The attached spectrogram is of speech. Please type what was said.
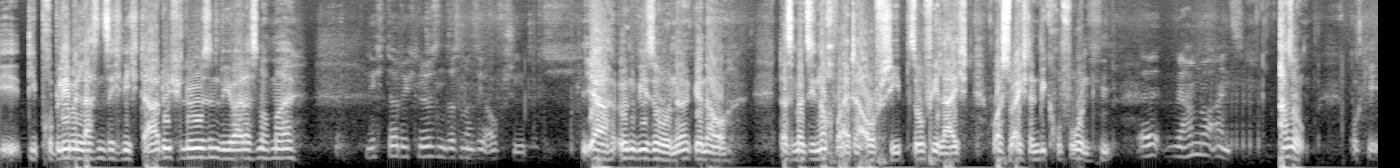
Die, die Probleme lassen sich nicht dadurch lösen. Wie war das nochmal? Nicht dadurch lösen, dass man sie aufschiebt. Ja, irgendwie so, ne? Genau. Dass man sie noch weiter aufschiebt. So vielleicht. Wo hast du eigentlich dein Mikrofon? Äh, wir haben nur eins. Ach so. Okay,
